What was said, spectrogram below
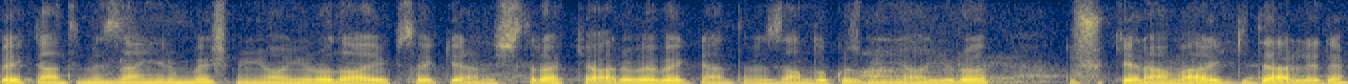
Beklentimizden 25 milyon euro daha yüksek gelen iştirak karı ve beklentimizden 9 milyon euro düşük gelen vergi giderleri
